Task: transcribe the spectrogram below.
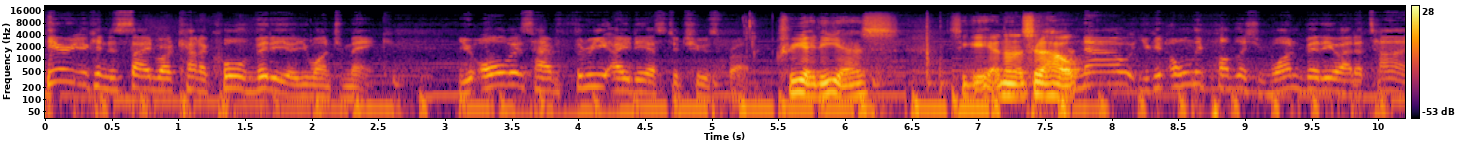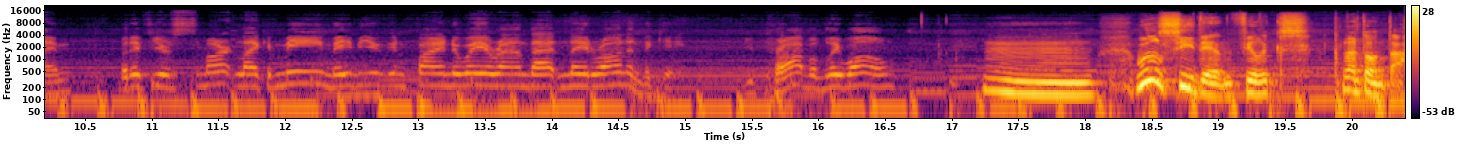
Here you can decide what kind of cool video you want to make. You always have three ideas to choose from. Three ideas. Sige, ano na sila how? Now, you can only publish one video at a time, but if you're smart like me, maybe you can find a way around that later on in the game. You probably won't. Hmm. We'll see then, Felix. Lantonta.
